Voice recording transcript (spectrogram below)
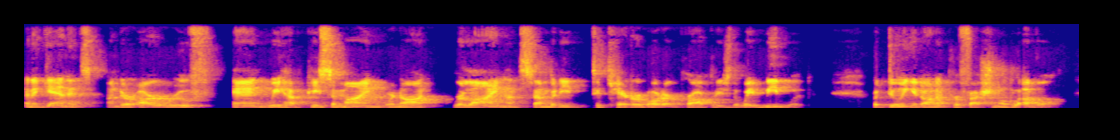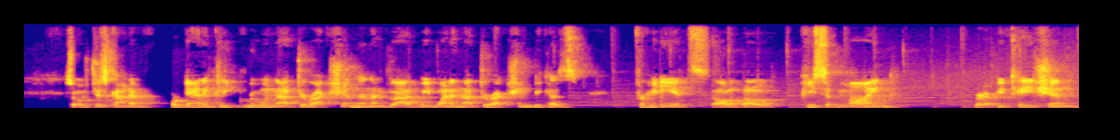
And again, it's under our roof and we have peace of mind. We're not relying on somebody to care about our properties the way we would, but doing it on a professional level. So it just kind of organically grew in that direction. And I'm glad we went in that direction because for me, it's all about peace of mind, reputation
